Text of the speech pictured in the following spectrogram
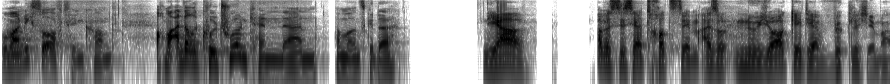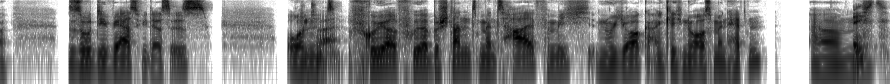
wo man nicht so oft hinkommt. Auch mal andere Kulturen kennenlernen, haben wir uns gedacht. Ja, aber es ist ja trotzdem, also New York geht ja wirklich immer. So divers wie das ist. Und Total. früher, früher bestand mental für mich New York eigentlich nur aus Manhattan. Ähm, Echt?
